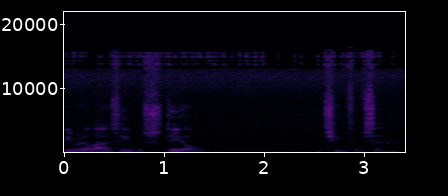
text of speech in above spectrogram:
he realized he was still the chief of sinners.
